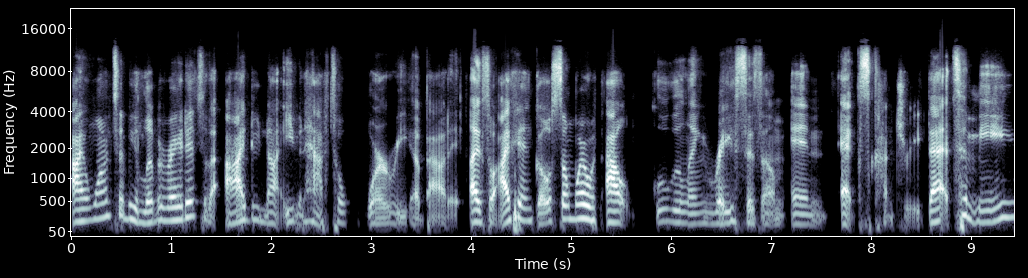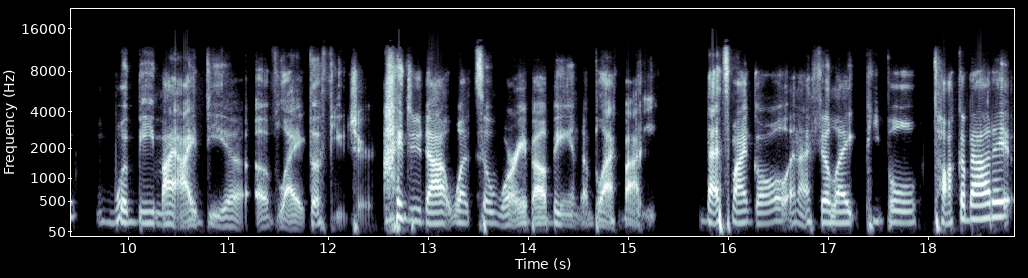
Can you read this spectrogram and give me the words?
I want to be liberated so that I do not even have to worry about it. Like, so I can go somewhere without Googling racism in X country. That to me would be my idea of like the future. I do not want to worry about being a black body. That's my goal. And I feel like people talk about it,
